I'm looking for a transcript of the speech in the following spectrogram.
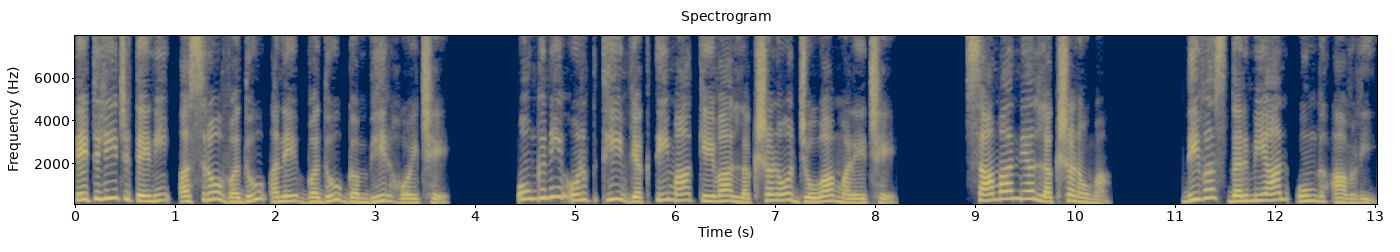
તેટલી જ તેની અસરો વધુ અને વધુ ગંભીર હોય છે. ઊંઘની ઉણપથી વ્યક્તિમાં કેવા લક્ષણો જોવા મળે છે? સામાન્ય લક્ષણોમાં. દિવસ દરમિયાન ઊંઘ આવવી.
